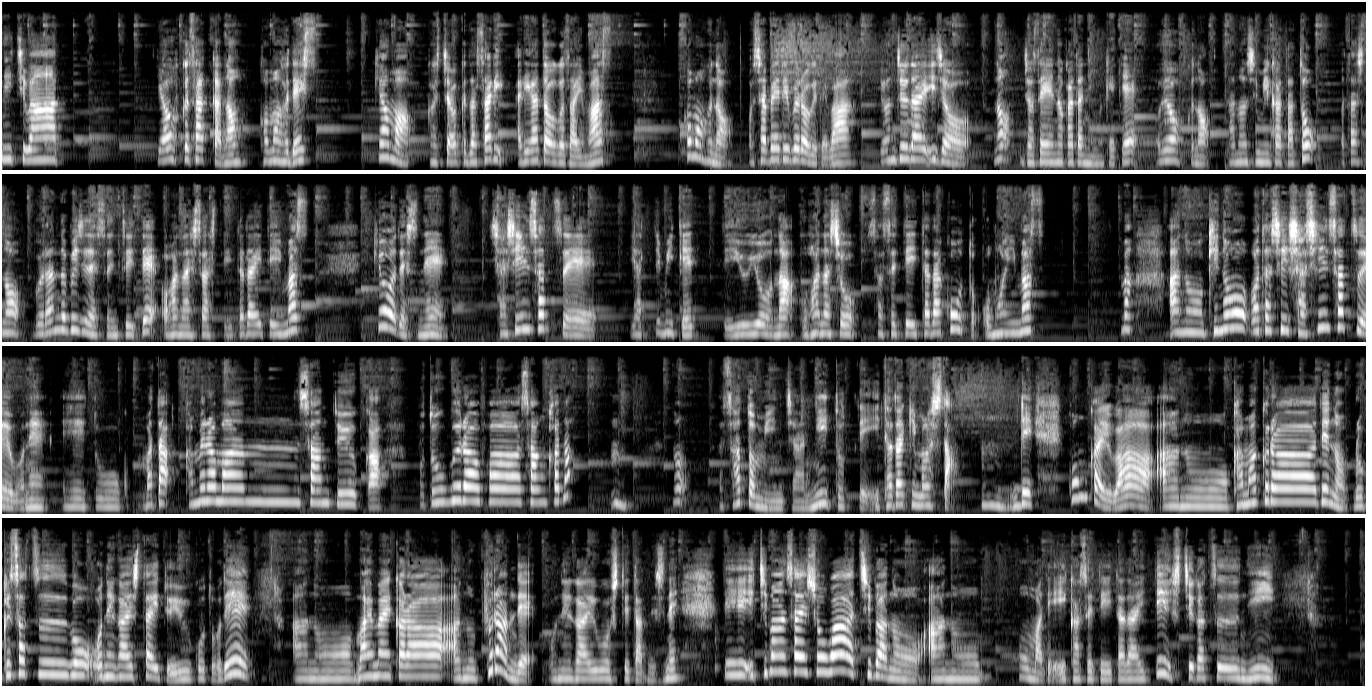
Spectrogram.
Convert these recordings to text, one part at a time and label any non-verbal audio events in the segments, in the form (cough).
んにちは。洋服作家のコモフです。今日もご視聴くださりありがとうございます。コモフのおしゃべりブログでは40代以上の女性の方に向けてお洋服の楽しみ方と私のブランドビジネスについてお話しさせていただいています。今日はですね、写真撮影やってみてっていうようなお話をさせていただこうと思います。まあの昨日私写真撮影をね、えーと、またカメラマンさんというかフォトグラファーさんかな、うん、のさとみんちゃんに撮っていただきました。うん、で今回はあの鎌倉でのロケ撮をお願いしたいということであの前々からあのプランでお願いをしてたんですね。で一番最初は千葉のあの方まで行かせていただいて7月に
